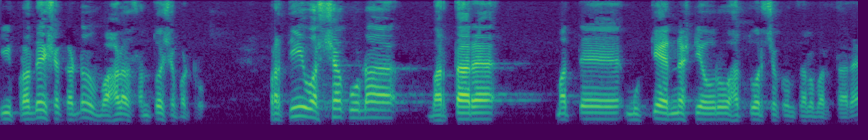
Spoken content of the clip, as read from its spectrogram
ಈ ಪ್ರದೇಶ ಕಂಡು ಬಹಳ ಸಂತೋಷಪಟ್ಟರು ಪ್ರತಿ ವರ್ಷ ಕೂಡ ಬರ್ತಾರೆ, ಮತ್ತು ಮುಖ್ಯ ಎನ್ ಎಸ್ ಟಿ ಅವರು ಹತ್ತು ವರ್ಷಕ್ಕೊಂದ್ಸಲ ಬರ್ತಾರೆ.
